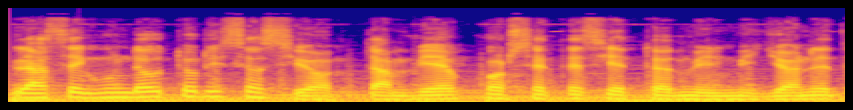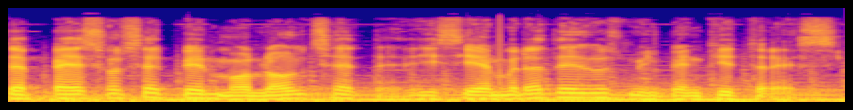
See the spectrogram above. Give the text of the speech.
La segunda autorización, también por 700 mil millones de pesos, se firmó el 11 de diciembre de 2023.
